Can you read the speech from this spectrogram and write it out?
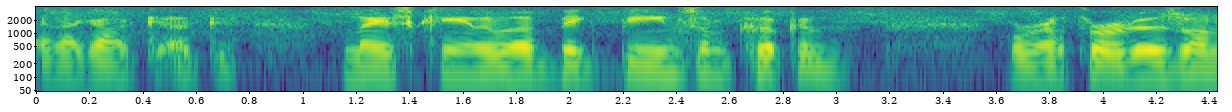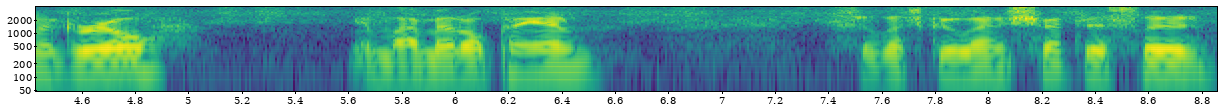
And I got a, a nice can of uh, baked beans I'm cooking. We're going to throw those on the grill in my metal pan. So let's go and shut this lid.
